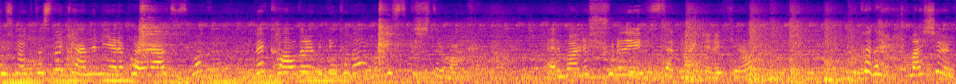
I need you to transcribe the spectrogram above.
püf noktası da kendini yere paralel tutmak ve kaldırabildiğin kadar burayı sıkıştırmak. Yani böyle şurayı hissetmen gerekiyor. Bu kadar. Başlıyorum.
